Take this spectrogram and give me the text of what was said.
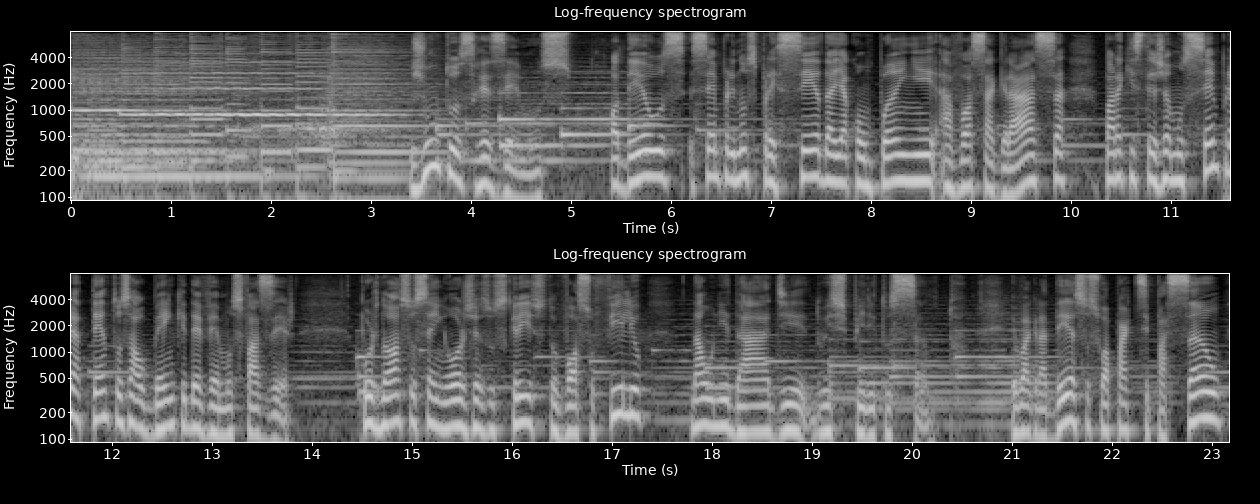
Juntos rezemos. Ó Deus, sempre nos preceda e acompanhe a vossa graça, para que estejamos sempre atentos ao bem que devemos fazer. Por nosso Senhor Jesus Cristo, vosso Filho, na unidade do Espírito Santo. Eu agradeço sua participação.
